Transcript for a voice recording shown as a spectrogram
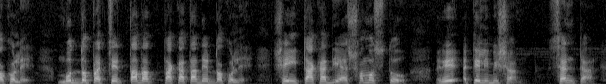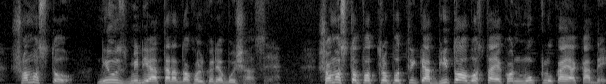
দখলে মধ্যপ্রাচ্যের তাদা, টাকা তাদের দখলে। সেই টাকা দিয়ে সমস্ত টেলিভিশন সেন্টার, সমস্ত নিউজ মিডিয়া তারা দখল করে বসে আছে। সমস্ত পত্র পত্রিকা ভীত অবস্থায় এখন মুখ লুকায়া কাঁদে।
